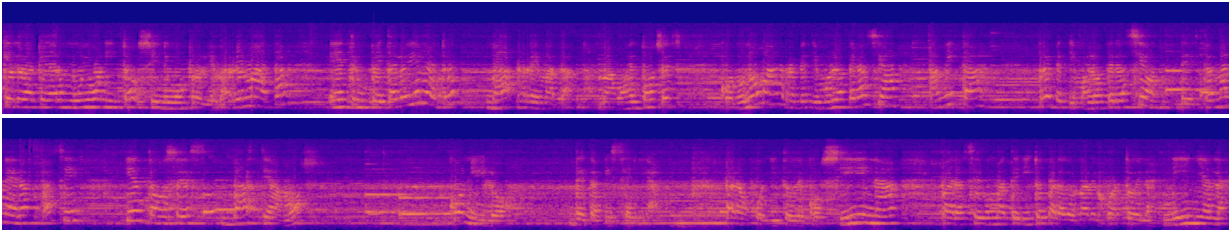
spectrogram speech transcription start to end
que le va a quedar muy bonito sin ningún problema. Remata entre un pétalo rematando. Vamos entonces con uno más, repetimos la operación a mitad, repetimos la operación de esta manera, así, y entonces basteamos con hilo de tapicería. Para un jueguito de cocina, para hacer un materito para adornar el cuarto de las niñas, las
